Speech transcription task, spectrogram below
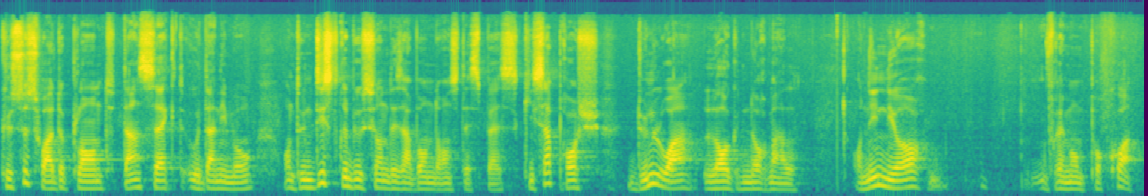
que ce soit de plantes, d'insectes ou d'animaux, ont une distribution des abondances d'espèces qui s'approche d'une loi log normale. On ignore vraiment pourquoi.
